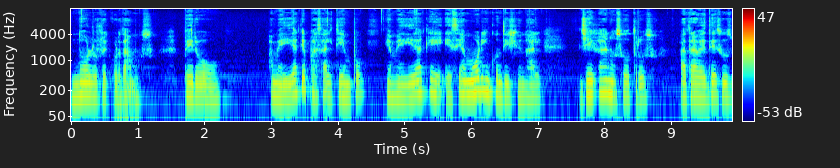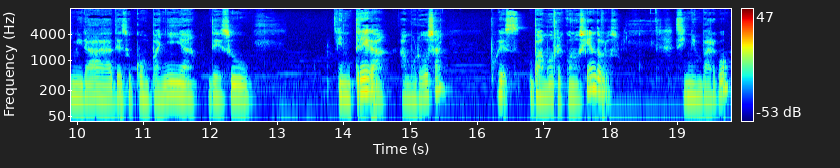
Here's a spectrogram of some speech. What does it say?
No los recordamos, pero a medida que pasa el tiempo y a medida que ese amor incondicional llega a nosotros a través de sus miradas, de su compañía, de su entrega amorosa, pues vamos reconociéndolos. Sin embargo,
